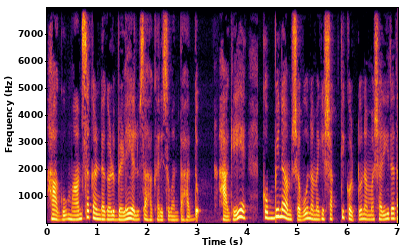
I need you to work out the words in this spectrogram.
ಹಾಗೂ ಮಾಂಸಖಂಡಗಳು ಬೆಳೆಯಲು ಸಹಕರಿಸುವಂತಹದ್ದು. ಹಾಗೆಯೇ ಕೊಬ್ಬಿನ ಅಂಶವು ನಮಗೆ ಶಕ್ತಿ ಕೊಟ್ಟು ನಮ್ಮ ಶರೀರದ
